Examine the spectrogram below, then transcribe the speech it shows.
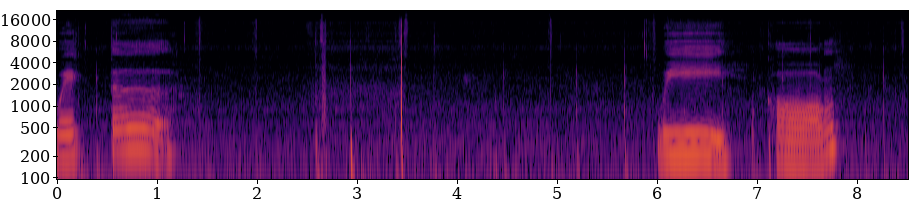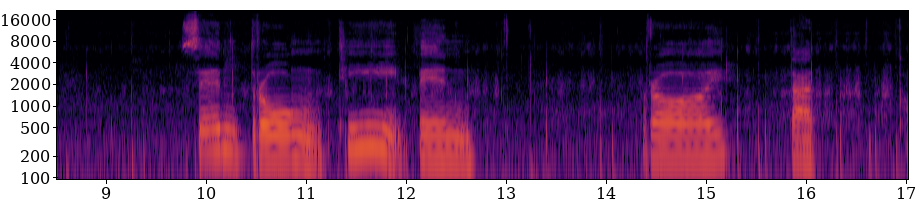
เวกเตอร์ v ของเส้นตรงที่เป็นรอยตัดข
